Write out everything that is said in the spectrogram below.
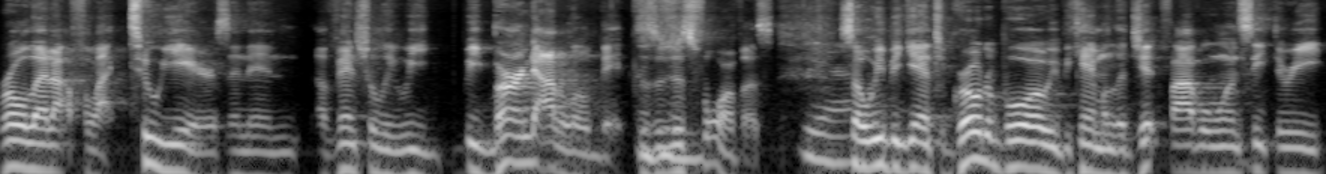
rolled that out for like two years, and then eventually we we burned out a little bit because mm-hmm. it was just mm-hmm. four of us. Yeah. So we began to grow the board. We became a legit five hundred one c three.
